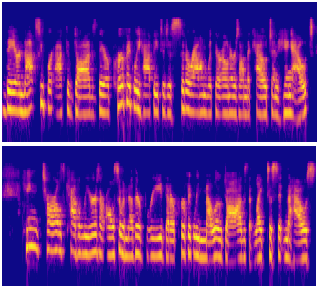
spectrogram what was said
They are not super active dogs. They are perfectly happy to just sit around around with their owners on the couch and hang out. King Charles Cavaliers are also another breed that are perfectly mellow dogs that like to sit in the house.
